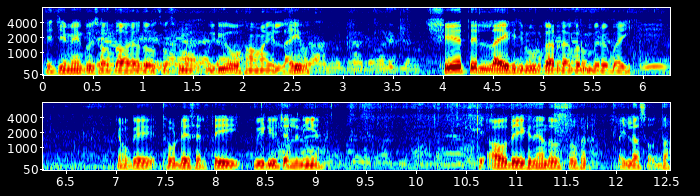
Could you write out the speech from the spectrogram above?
ਤੇ ਜਿਵੇਂ ਕੋਈ ਸੌਦਾ ਹੋਇਆ ਦੋਸਤੋ ਤੁਹਾਨੂੰ ਵੀਡੀਓ ਵਿਖਾਵਾਂਗੇ ਲਾਈਵ ਸ਼ੇਅਰ ਤੇ ਲਾਈਕ ਜਰੂਰ ਕਰ ਦਿਆ ਕਰੋ ਮੇਰੇ ਬਾਈ। ਕਿਉਂਕਿ ਤੁਹਾਡੇ ਸਿਰ ਤੇ ਹੀ ਵੀਡੀਓ ਚੱਲਣੀ ਆ। ਤੇ ਆਓ ਦੇਖਦੇ ਹਾਂ ਦੋਸਤੋ ਫਿਰ ਪਹਿਲਾ ਸੌਦਾ।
